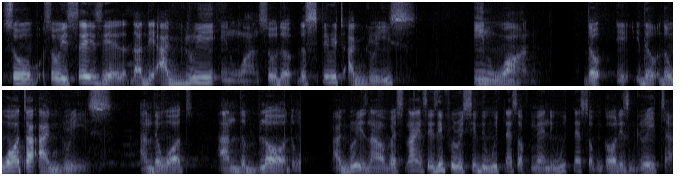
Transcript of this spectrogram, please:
So, so he says here that they agree in one. So the, the spirit agrees in one. The, the, the water agrees. And the what? And the blood agrees. Now, verse 9 says, If we receive the witness of men, the witness of God is greater.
